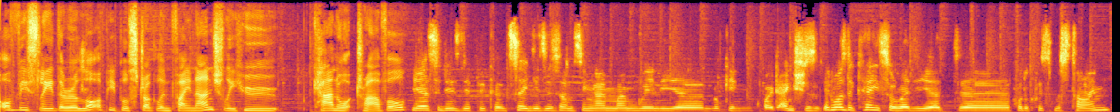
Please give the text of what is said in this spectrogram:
Obviously, there are a lot of people struggling financially who cannot travel. Yes, it is difficult. Say this is something I'm, I'm really uh, looking quite anxious. It was the case already at uh, for the Christmas time.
